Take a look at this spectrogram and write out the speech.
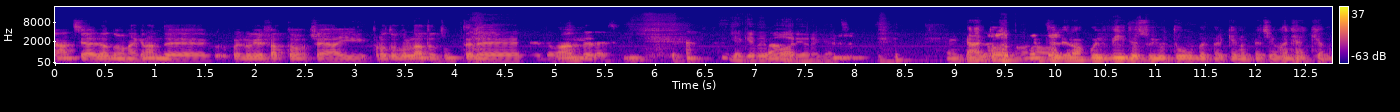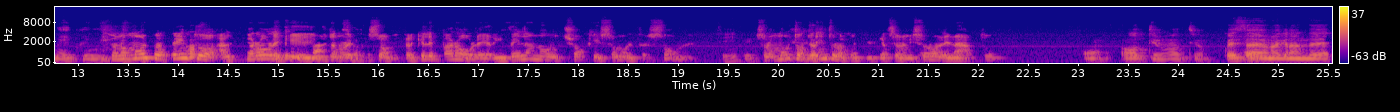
anzi hai dato una grande quello che hai fatto, cioè hai protocollato tutte le domande, le che memoria, ragazzi. Intanto no. accelerò quel video su YouTube perché non piaceva neanche a me. Quindi. Sono molto attento alle parole che usano le persone, perché le parole rivelano ciò che sono le persone. Sì. Sono molto attento alla comunicazione, mi sono allenato. Eh, ottimo, ottimo. Questa è una grande,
